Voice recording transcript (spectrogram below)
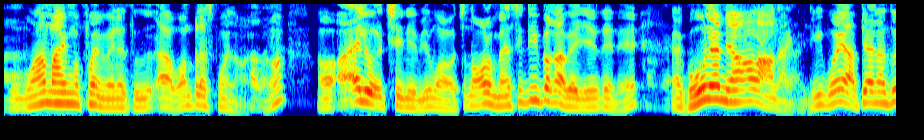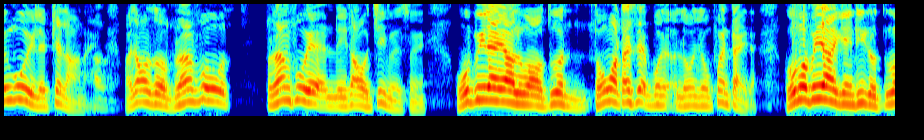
1 mile မဖွင့်ပဲနဲ့သူအဲ1 plus ဖွင့်လာတာနော်အော်အဲ့လိုအခြေအနေမျိုးမှာတော့ကျွန်တော်တို့ Man City ဘက်ကပဲရင်းသင့်တယ်အဲဂိုးလည်းများလာနိုင်တယ်ဒီပွဲကအပြန်အလှန်သွင်းဂိုးတွေလည်းဖြစ်လာနိုင်ဘာကြောင့်လဲဆိုတော့ Brentford Brentford ရဲ့အနေအထားကိုကြည့်မယ်ဆိုရင်ဂိုးပေးလိုက်ရလို့တော့ तू ကလုံးဝတိုက်ဆက်ပွင့်အလုံးစုံဖွင့်တိုက်တယ်ဂိုးမပေးရခင်ထိတော့ तू က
